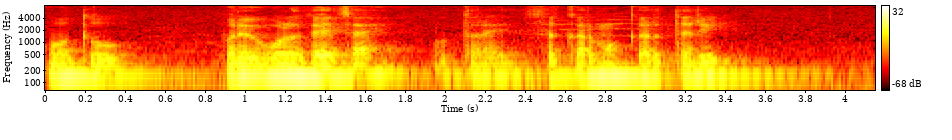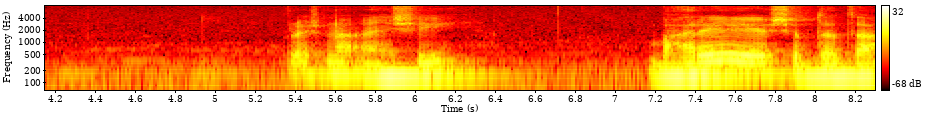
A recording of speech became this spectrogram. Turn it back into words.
होतो. प्रयोग ओळखायचा आहे. उत्तर आहे सकारात्मक कर्तरी प्रश्न ऐंशी. भार्या या शब्दाचा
